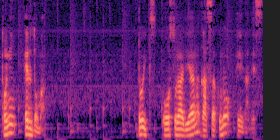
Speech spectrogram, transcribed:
トニー・エルドマン。ドイツ、オーストラリアの合作の映画です。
